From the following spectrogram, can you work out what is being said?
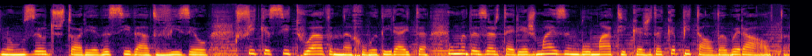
no Museu de História da cidade de Viseu, que fica situado na Rua Direita, uma das artérias mais emblemáticas da capital da Beira Alta.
